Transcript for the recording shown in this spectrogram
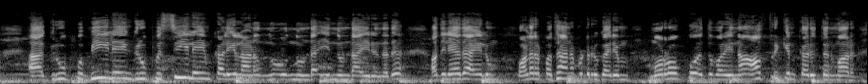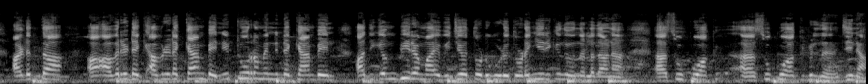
ഗ്രൂപ്പ് ബിയിലെയും ഗ്രൂപ്പ് സിയിലെയും കളികളാണ് ഒന്നുണ്ട ഇന്നുണ്ടായിരുന്നത്. അതിലേതായാലും വളരെ പ്രധാനപ്പെട്ട ഒരു കാര്യം മൊറോക്കോ എന്ന് പറയുന്ന ആഫ്രിക്കൻ കരുത്തന്മാർ അടുത്ത അവരുടെ അവരുടെ ക്യാമ്പയിൻ ഈ ടൂർണമെന്റിന്റെ ക്യാമ്പയിൻ അതിഗംഭീരമായ വിജയത്തോടു കൂടി തുടങ്ങിയിരിക്കുന്നു എന്നുള്ളതാണ് സൂക്കു ആക്കി- ആ, സൂക്കു ആക്കിപ്പിൽ നിന്ന് ജീന.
